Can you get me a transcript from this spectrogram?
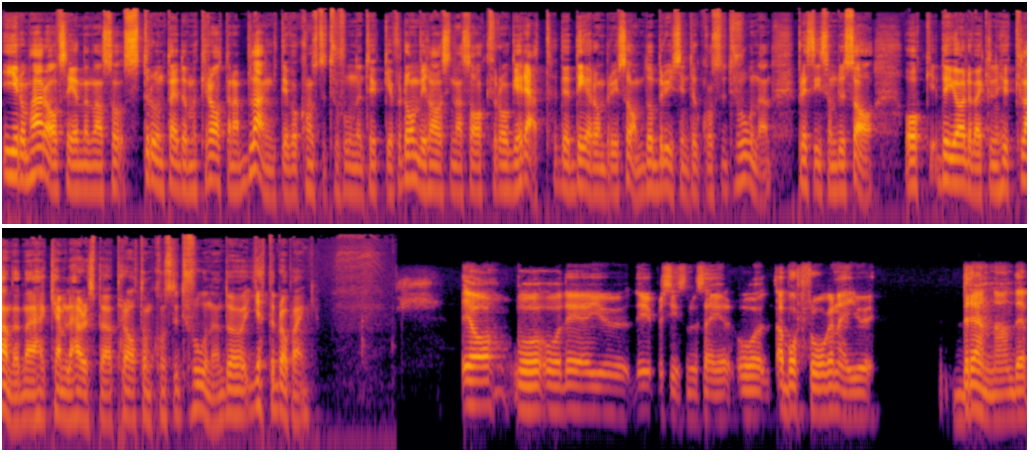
i de här avseendena så struntar Demokraterna blankt i vad konstitutionen tycker, för de vill ha sina sakfrågor rätt. Det är det de bryr sig om. De bryr sig inte om konstitutionen, precis som du sa. Och det gör det verkligen hycklande när Kamala Harris börjar prata om konstitutionen. Du har jättebra poäng. Ja, och, och, det, är ju, det är precis som du säger. Och abortfrågan är ju brännande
